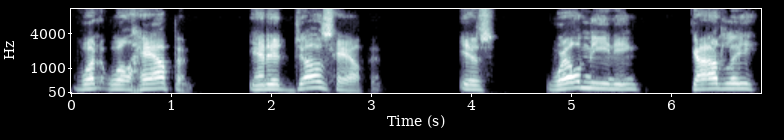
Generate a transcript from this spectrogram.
What will happen, and it does happen, is well meaning, godly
